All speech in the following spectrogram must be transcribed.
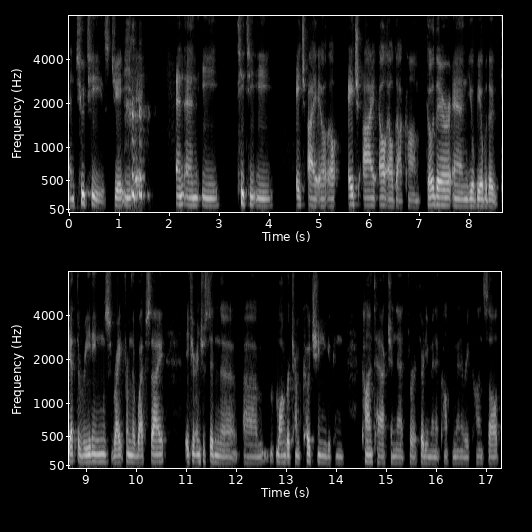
and two T's. J E A N N E T T E H I L L H I L L dot. Go there and you'll be able to get the readings right from the website. If you're interested in the um, longer term coaching, you can contact Jeannette for a 30 minute complimentary consult.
